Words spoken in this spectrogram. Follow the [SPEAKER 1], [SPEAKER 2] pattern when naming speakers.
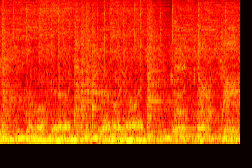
[SPEAKER 1] Never good, never good, it's not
